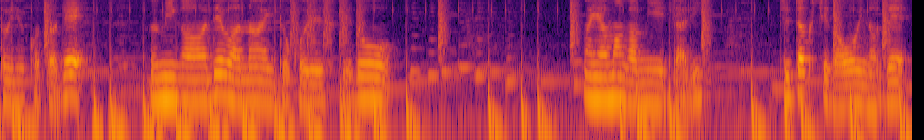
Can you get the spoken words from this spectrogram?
ということで海側ではないとこですけど、まあ、山が見えたり住宅地が多いので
